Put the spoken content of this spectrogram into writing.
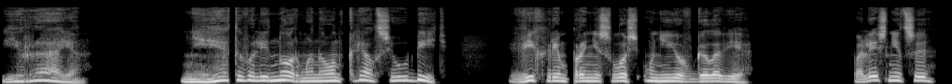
И Райан. Не этого ли Нормана он клялся убить? Вихрем пронеслось у нее в голове. По лестнице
